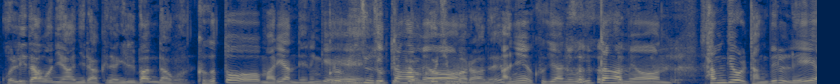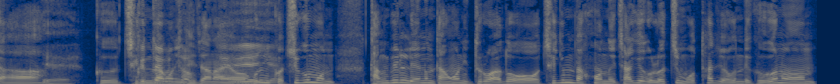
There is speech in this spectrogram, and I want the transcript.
권리당원이 아니라 그냥 일반 당원. 그것도 말이 안 되는 게 그럼 이준석 대표가 거짓말을 하네? 아니에요 그게 아니고 입당하면 3개월 당비를 내야 예. 그 책임 당원이. 되잖아요. 예, 예, 그러니까 예. 지금은 당비를 내는 당원이 들어와도 책임 당원의 자격을 얻지 못하죠. 근데 그거는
